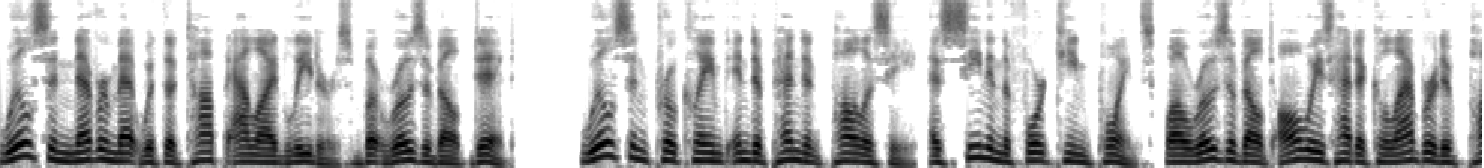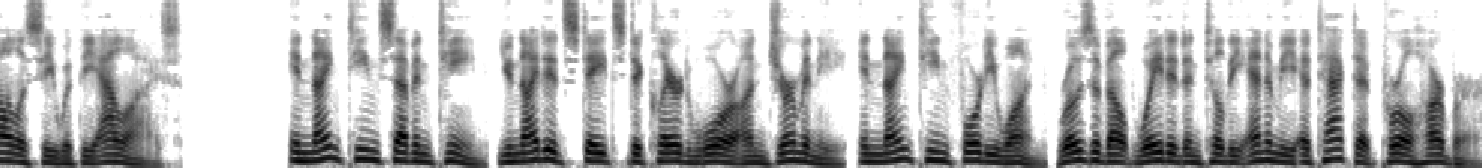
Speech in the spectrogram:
Wilson never met with the top Allied leaders but Roosevelt did. Wilson proclaimed independent policy, as seen in the 14 points, while Roosevelt always had a collaborative policy with the Allies. In 1917, United States declared war on Germany. In 1941, Roosevelt waited until the enemy attacked at Pearl Harbor.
